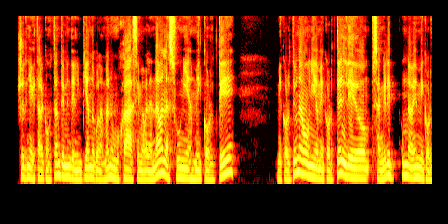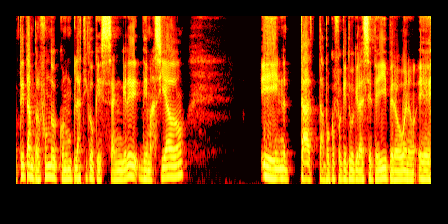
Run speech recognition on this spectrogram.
Yo tenía que estar constantemente limpiando con las manos mojadas, se me ablandaban las uñas, me corté. Me corté una uña, me corté el dedo, sangré, una vez me corté tan profundo con un plástico que sangré demasiado. Y tampoco fue que tuve que ir al CTI, pero bueno, eh,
